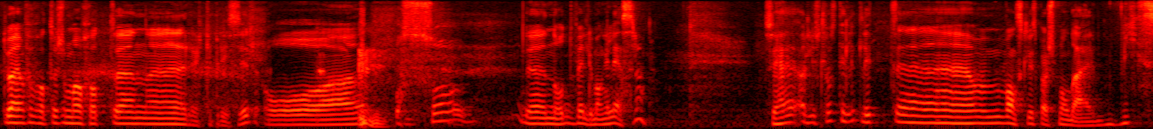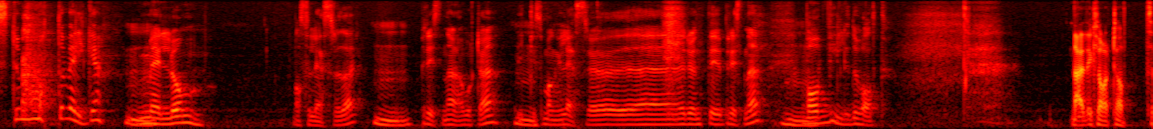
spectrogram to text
Du er en forfatter som har fått en uh, rekke priser, og også uh, nådd veldig mange lesere. Så jeg har lyst til å stille et litt uh, vanskelig spørsmål der. Hvis du måtte velge mm. mellom masse lesere der, mm. prisene er der borte, mm. ikke så mange lesere rundt de prisene, mm. hva ville du valgt? Nei, det er klart at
